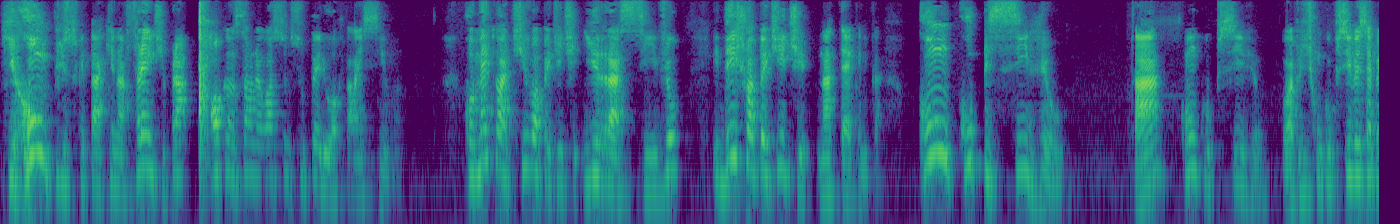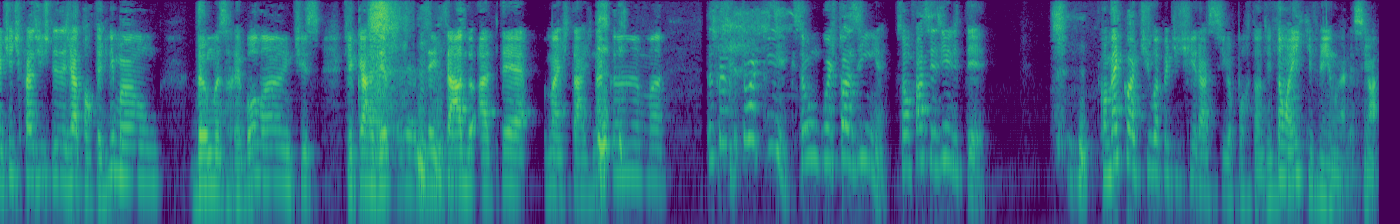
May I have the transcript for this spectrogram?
que rompe isso que está aqui na frente para alcançar um negócio superior que está lá em cima. Como é que eu ativo o apetite irascível e deixo o apetite, na técnica, concupiscível? Tá? Concupiscível. O apetite concupiscível, esse apetite faz a gente desejar torta de limão, damas rebolantes, ficar de, deitado até mais tarde na cama. As coisas que estão aqui, que são gostosinhas, são facilzinhas de ter. Como é que eu ativo o apetite irascível, portanto? Então aí que vem, Lara, assim, ó.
